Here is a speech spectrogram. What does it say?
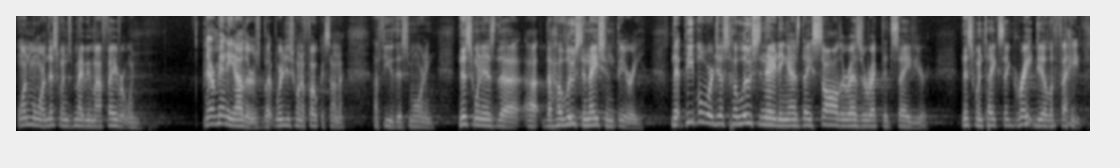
One more, and this one's maybe my favorite one. There are many others, but we just want to focus on a, a few this morning. This one is the, uh, the hallucination theory that people were just hallucinating as they saw the resurrected Savior. This one takes a great deal of faith.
